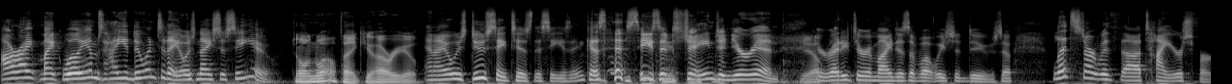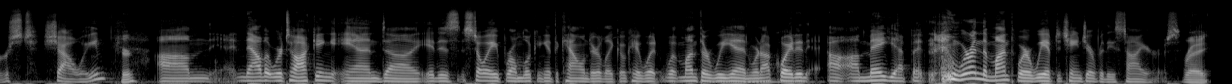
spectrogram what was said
All right, Mike Williams, how you doing today? Always nice to see you. Doing well, thank you. How are you? And I always do say tis the season because seasons change and you're in. Yep. You're ready to remind us of what we should do. So let's start with uh, tires first, shall we? Sure. Um, now that we're talking and uh, it is still April, I'm looking at the calendar like, okay, what, what month are we in? We're not quite in uh, May yet, but we're in the month where we have to change over these tires. Right.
